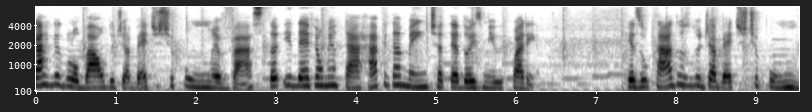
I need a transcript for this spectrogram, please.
carga global do diabetes tipo 1 é vasta e deve aumentar rapidamente até 2040. Resultados do diabetes tipo 1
